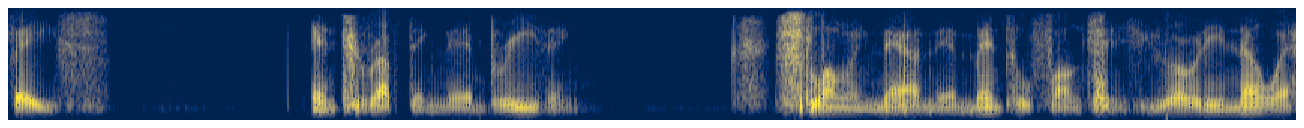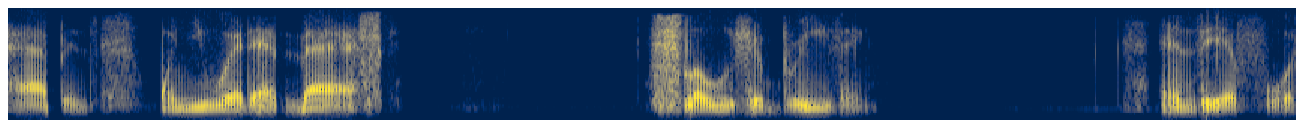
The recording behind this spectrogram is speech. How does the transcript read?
face, interrupting their breathing, slowing down their mental functions. You already know what happens when you wear that mask. Slows your breathing and therefore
